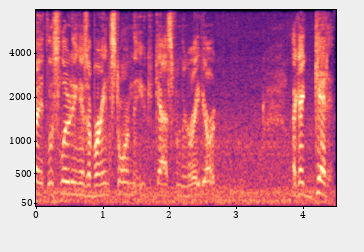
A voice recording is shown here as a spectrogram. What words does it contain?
Faithless Looting as a brainstorm that you could cast from the graveyard. Like, I get it.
